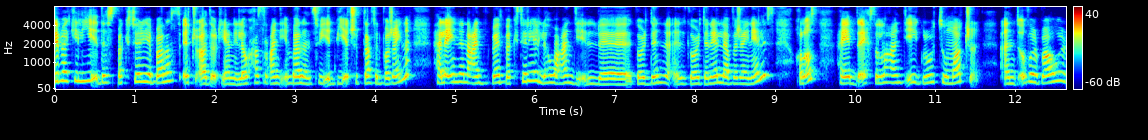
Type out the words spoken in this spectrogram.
Typically this bacteria balance each other. يعني لو حصل عندي imbalance في البي اتش بتاعت ال vagina هلاقي إن أنا عندي bad bacteria اللي هو عندي ال Gardner- ال Gardnerella vaginalis خلاص هيبدأ يحصل لها عندي إيه grow too much and overpower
